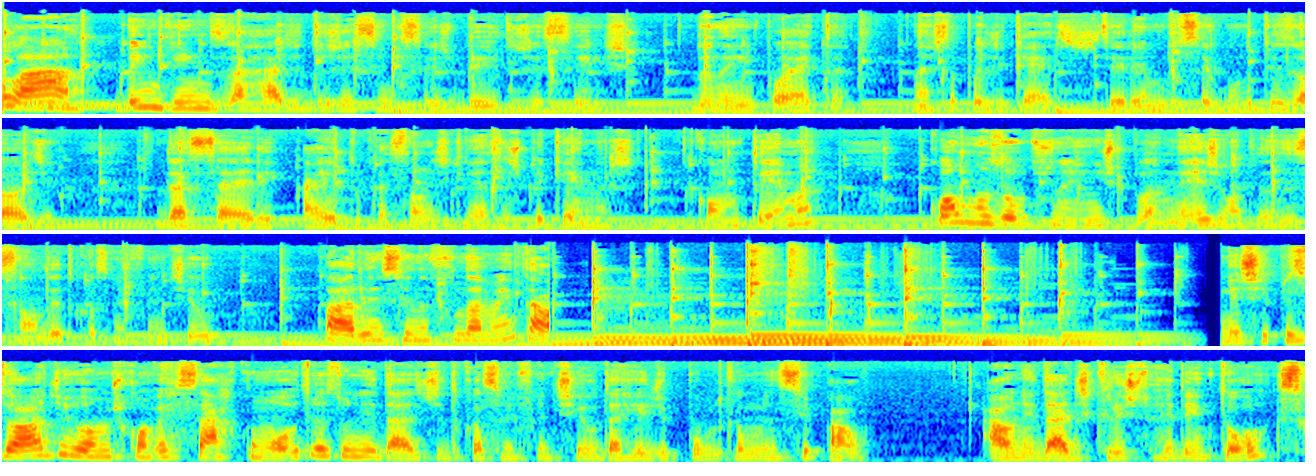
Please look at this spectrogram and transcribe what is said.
Olá, bem-vindos à rádio do G56B e do G6, do NEM Poeta. Nesta podcast teremos o segundo episódio da série A Educação de Crianças Pequenas, com o tema Como os outros NEMs planejam a transição da educação infantil para o ensino fundamental. Neste episódio, vamos conversar com outras unidades de educação infantil da rede pública municipal. A unidade Cristo Redentor, que se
